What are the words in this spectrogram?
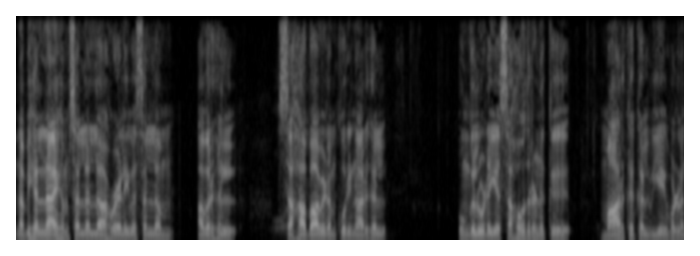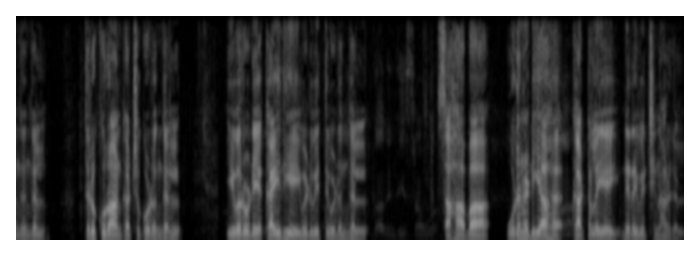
நபிகள் நாயகம் சல்லல்லாஹு அலைவசல்லம் அவர்கள் சஹாபாவிடம் கூறினார்கள் உங்களுடைய சகோதரனுக்கு மார்க்க கல்வியை வழங்குங்கள் திருக்குரான் கற்றுக் கொடுங்கள். இவருடைய கைதியை விடுவித்து விடுங்கள். சஹாபா உடனடியாக கட்டளையை நிறைவேற்றினார்கள்.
